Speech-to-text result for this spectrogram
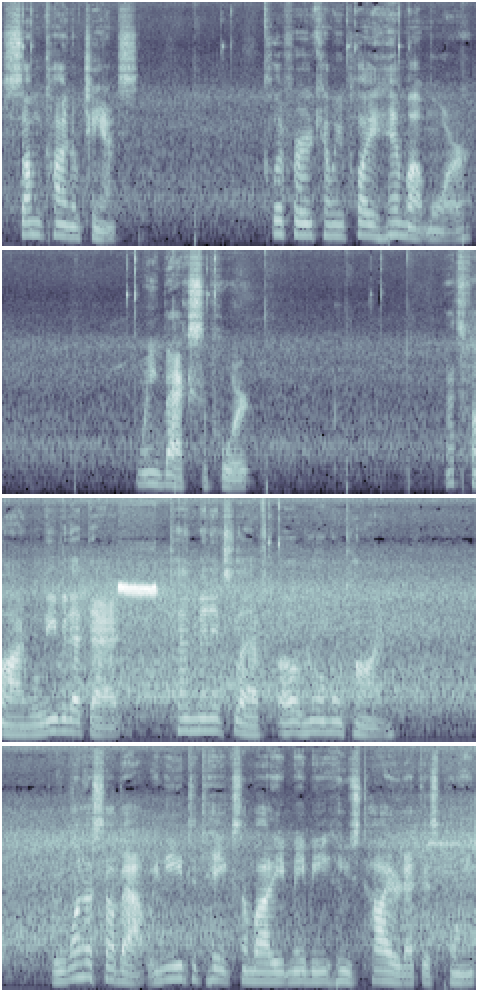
some kind of chance. Clifford, can we play him up more? Wingback support. That's fine. We'll leave it at that. 10 minutes left of normal time. We want to sub out. We need to take somebody maybe who's tired at this point.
